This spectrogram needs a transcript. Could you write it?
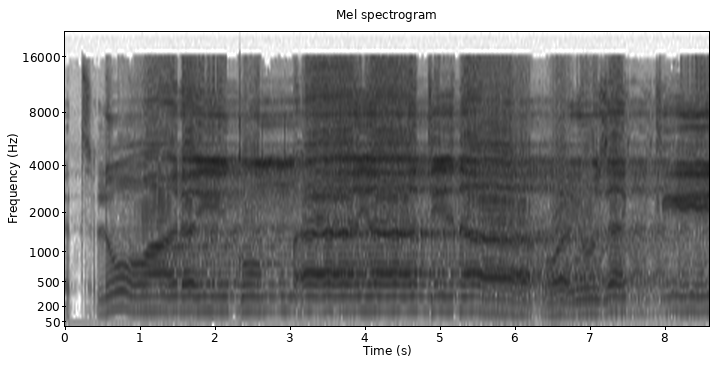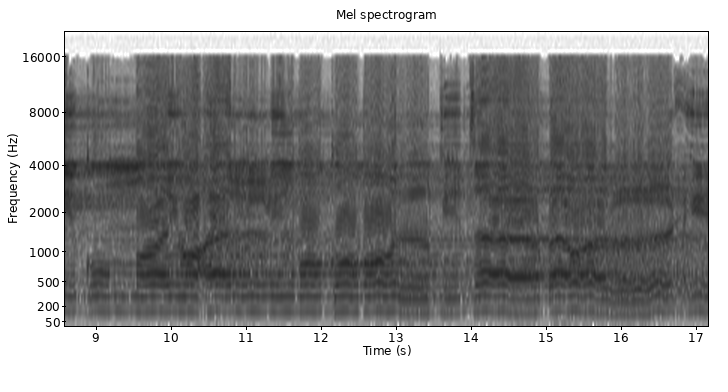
يتلو عليكم آياتنا ويزكيكم ويعلمكم الكتاب والحكمة.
